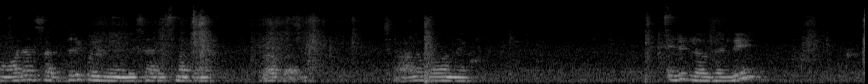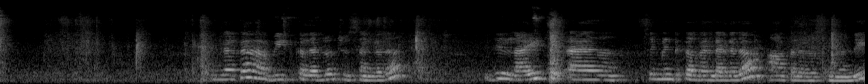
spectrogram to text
మోడల్స్ అద్దరిపోయినాయండి శారీస్ మాత్రం. బాగా చాలా బాగున్నాయి. ఇది బ్లౌజ్ అండి? ఇందాక వీట్ కలర్లో చూసాం కదా ఇది లైట్ సిమెంట్ కలర్ అంటారు కదా ఆ కలర్ వస్తుందండి.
